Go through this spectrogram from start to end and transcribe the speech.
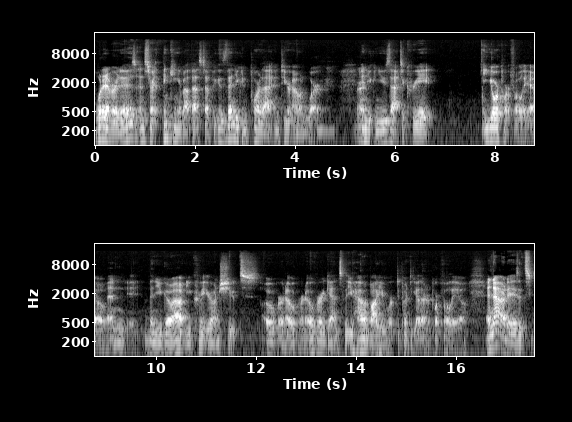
Whatever it is and start thinking about that stuff because then you can pour that into your own work Right. and you can use that to create your portfolio and then you go out and you create your own shoots over and over and over again so that you have a body of work to put together in a portfolio and nowadays it's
